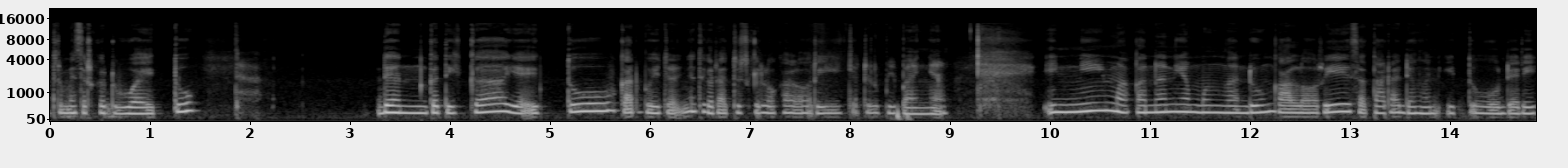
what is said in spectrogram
trimester kedua itu dan ketiga yaitu karbohidratnya 300 kilokalori jadi lebih banyak. Ini makanan yang mengandung kalori setara dengan itu. Dari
